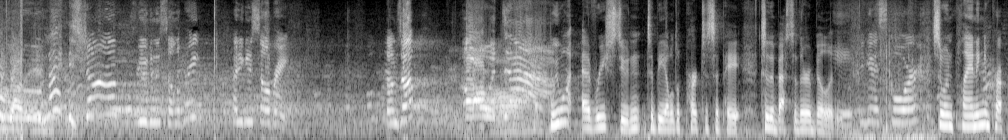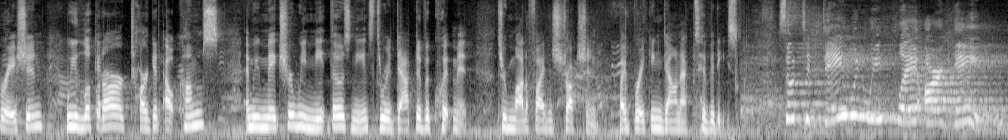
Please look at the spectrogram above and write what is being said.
Good job, Aiden. Nice job! Are you gonna celebrate? How are you gonna celebrate? Thumbs up? Oh, with that! We want every student to be able to participate to the best of their ability. You're gonna score? So in planning and preparation, we look at our target outcomes and we make sure we meet those needs through adaptive equipment, through modified instruction, by breaking down activities. So today when we play our game,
